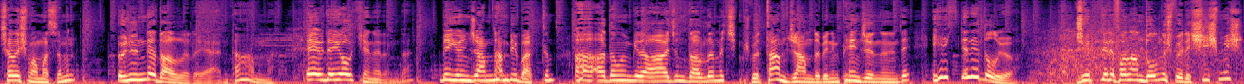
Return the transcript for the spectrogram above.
Çalışma masamın önünde dalları yani tamam mı? Evde yol kenarında. Bir gün camdan bir baktım. Aa, adamın biri ağacın dallarına çıkmış ve tam camda benim pencerenin önünde eriklere dalıyor. Cepleri falan dolmuş böyle şişmiş.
